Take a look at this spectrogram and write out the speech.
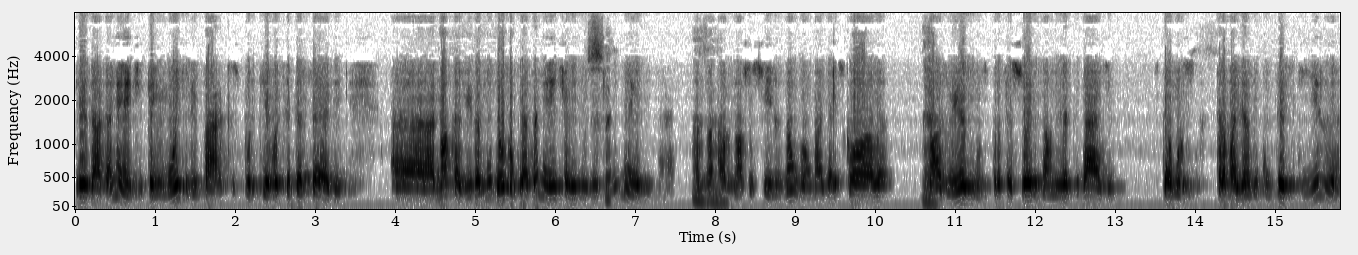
Exatamente, tem muitos impactos porque você percebe a nossa vida mudou completamente aí nos últimos meses. Né? Uhum. Os nossos filhos não vão mais à escola, é. nós mesmos, professores da universidade, estamos trabalhando com pesquisa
